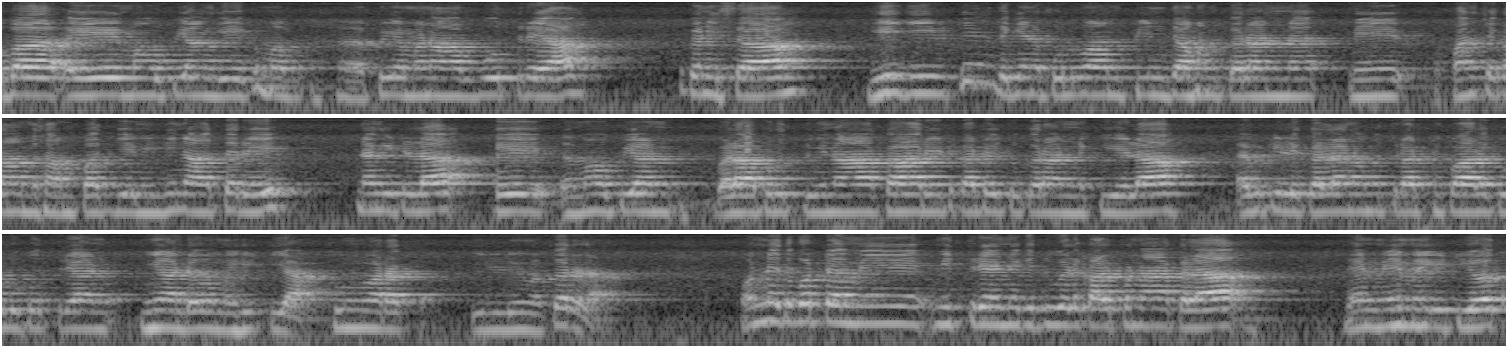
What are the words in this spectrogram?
ඔබ ඒ මව්පියන්ගේ එකම ප්‍රියමනාප පුත්‍රයා ඒක නිසා ගිහි ජීවිතේ ඉඳගෙන පුළුවන් පින් දහම් කරන්න මේ පංචකාම සම්පත්තිය මිදින අතරේ නැගිටලා ඒ මව්පියන් බලාපොරොත්තු වෙන ආකාරයට කටයුතු කරන්න කියලා අවිටිලි කළා නමුත් රට්ටපාල කුළු පුත්‍රයන් නිහඬවම හිටියා තුන්වරක් ඉල්ලීම කරලා. ඔන්න එතකොට මේ මිත්‍රයන් එකතු වෙලා කල්පනා කළා දැන් මෙහෙම හිටියොත්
